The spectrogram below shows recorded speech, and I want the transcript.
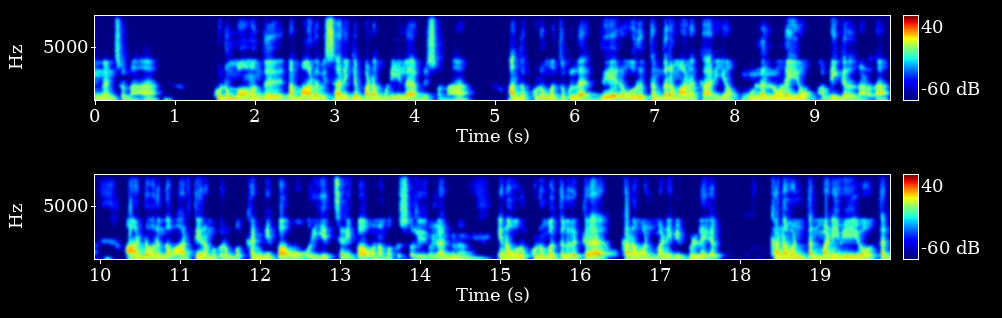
என்னன்னு சொன்னா குடும்பம் வந்து நம்மால விசாரிக்கப்பட முடியல அப்படி சொன்னா அந்த குடும்பத்துக்குள்ள வேற ஒரு தந்திரமான காரியம் உள்ள. நுழையும் அப்படிங்கிறதுனாலதான் ஆண்டவர் இந்த வார்த்தையை நமக்கு ரொம்ப கண்டிப்பாவும் ஒரு எச்சரிப்பாவும் நமக்கு சொல்லியிருக்கிறார். ஏன்னா ஒரு குடும்பத்துல இருக்கிற கணவன் மனைவி பிள்ளைகள் கணவன் தன் மனைவியையோ தன்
